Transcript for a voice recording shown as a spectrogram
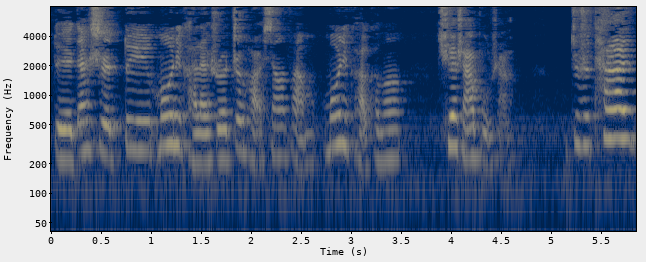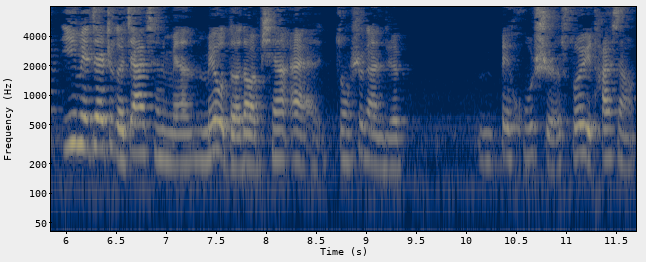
对，但是对于 Monica 来说正好相反，Monica 可能缺啥补啥。就是他因为在这个家庭里面没有得到偏爱，总是感觉嗯被忽视，所以他想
